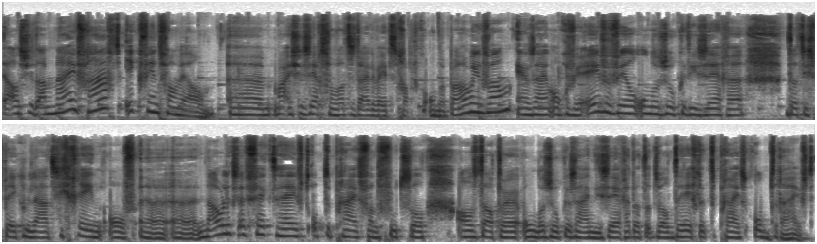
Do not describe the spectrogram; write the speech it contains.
Als je het aan mij vraagt, ik vind van wel. Uh, maar als je zegt van wat is daar de wetenschappelijke onderbouwing van? Er zijn ongeveer evenveel onderzoeken die zeggen dat die speculatie geen of uh, uh, nauwelijks effect heeft op de prijs van het voedsel. Als dat er onderzoeken zijn die zeggen dat het wel degelijk de prijs opdrijft.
